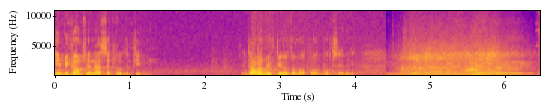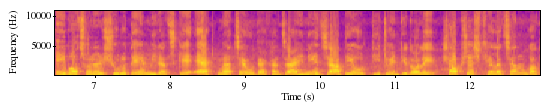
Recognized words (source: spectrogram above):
he becomes an asset for the team এটা আমার ব্যক্তিগত মতামত বলছি আমি। এই বছরের শুরুতে মিরাজকে এক ম্যাচেও দেখা যায়নি জাতীয় টি টোয়েন্টি দলে। সবশেষ খেলেছেন গত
